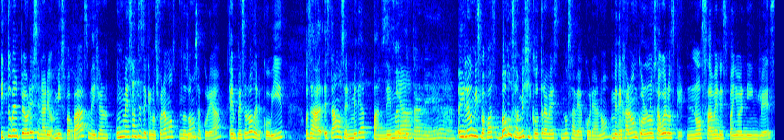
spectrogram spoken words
Y tuve el peor escenario. Mis papás me dijeron, un mes antes de que nos fuéramos, nos vamos a Corea. Empezó lo del COVID. O sea, estábamos en media Sí, fue pandemia. brutal, ¿eh? Y luego mis papás, vamos a México otra vez. No sabía coreano. Me dejaron con unos abuelos que no saben español ni inglés.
